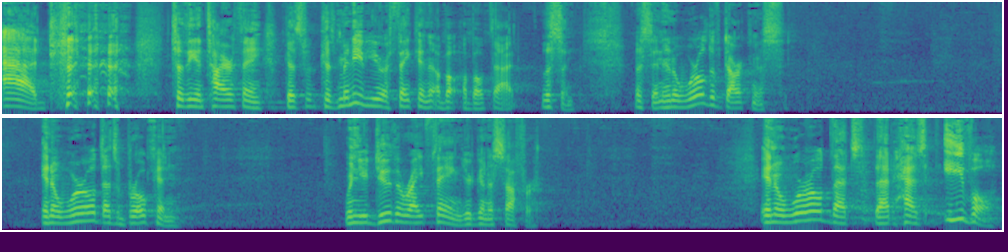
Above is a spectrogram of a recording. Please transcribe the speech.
add to the entire thing because many of you are thinking about, about that. Listen, listen, in a world of darkness, in a world that's broken, when you do the right thing, you're going to suffer. In a world that's, that has evil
